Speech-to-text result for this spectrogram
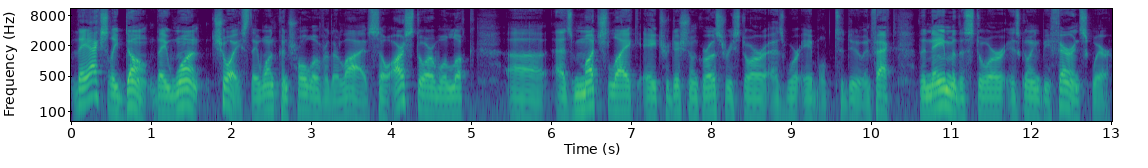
they actually don't. They want choice. They want control over their lives. So our store will look uh, as much like a traditional grocery store as we're able to do. In fact, the name of the store is going to be Fair and Square.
